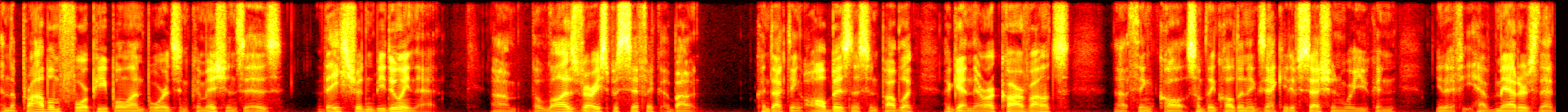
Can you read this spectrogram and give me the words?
And the problem for people on boards and commissions is they shouldn't be doing that. Um, the law is very specific about conducting all business in public. Again, there are carve outs a thing called something called an executive session where you can you know if you have matters that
